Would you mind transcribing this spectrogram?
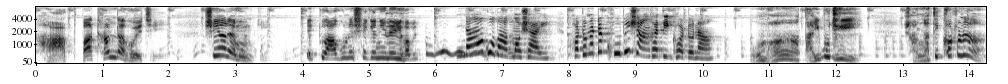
হাত পা ঠান্ডা হয়েছে। সে আর এমন কি? একটু আগুনে সেঁকে নিলেই হবে। না গো বাঘমশাই ঘটনাটা খুবই সাংঘাতিক ঘটনা। ও মা তাই বুঝি? সাংঘাতিক ঘটনা?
